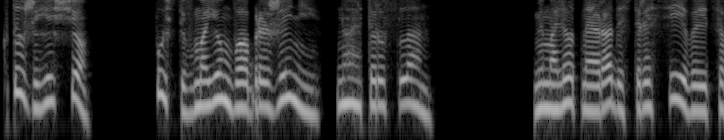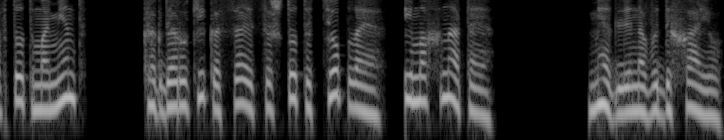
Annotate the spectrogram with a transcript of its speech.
кто же еще? Пусть в моем воображении, но это Руслан. Мимолетная радость рассеивается в тот момент, когда руки касается что-то теплое и мохнатое. Медленно выдыхаю.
